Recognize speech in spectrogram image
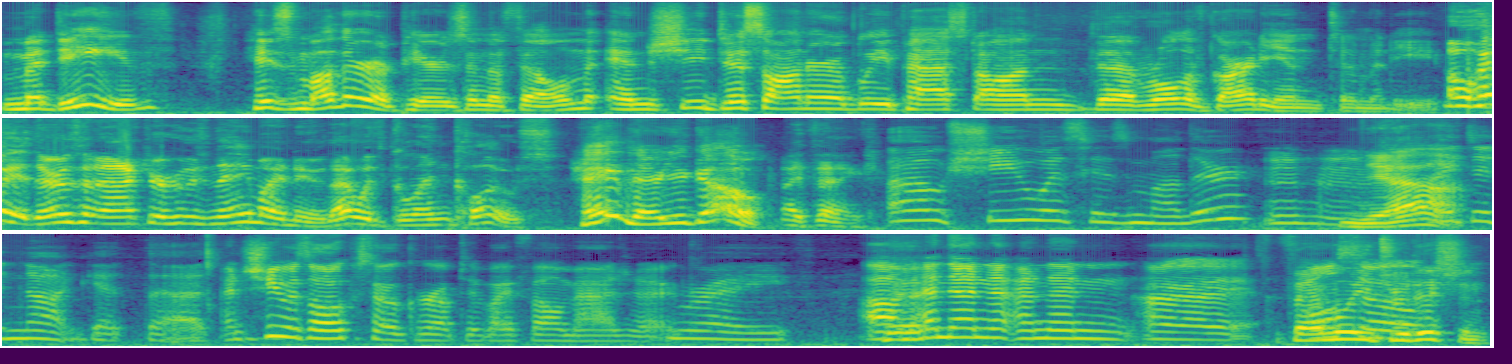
Medivh, his mother appears in the film, and she dishonorably passed on the role of guardian to Medivh. Oh, hey, there's an actor whose name I knew. That was Glenn Close, Hey, there you go. I think. Oh, she was his mother? Mm-hmm. Yeah. I did not get that. And she was also corrupted by fell magic. Right. Um, Yeah. and then and then uh, Family also- tradition.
